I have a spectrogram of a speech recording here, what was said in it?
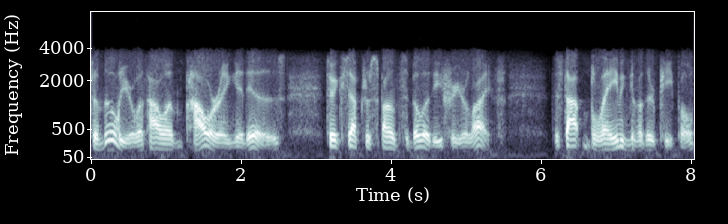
familiar with how empowering it is to accept responsibility for your life, to stop blaming other people,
